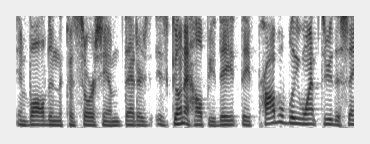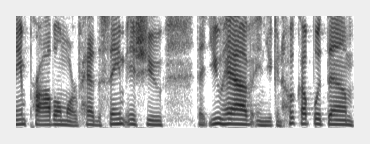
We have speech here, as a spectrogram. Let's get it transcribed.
involved in the consortium that is, is going to help you. They they probably went through the same problem or have had the same issue that you have, and you can hook up with them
